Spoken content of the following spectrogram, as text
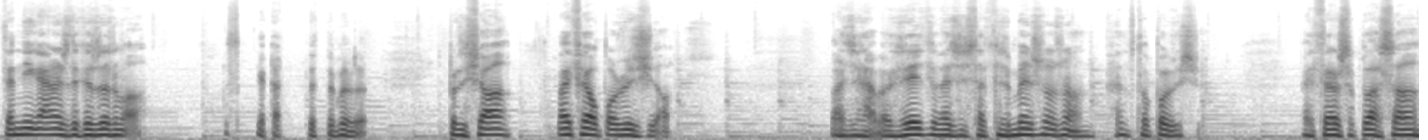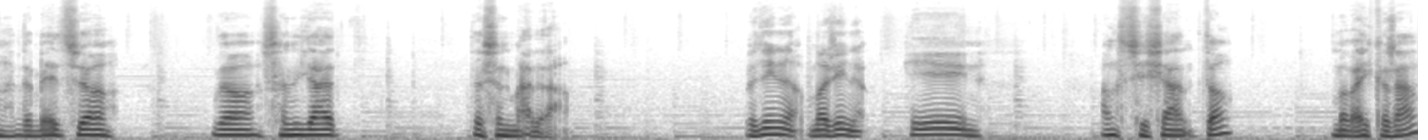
Tenia ganes de casar-me. Per això vaig fer oposició. Vaig anar a Madrid, vaig estar tres mesos on, fent oposició. Vaig treure la plaça de metge de sanitat de Sant Madre. Imagina, imagina. I als 60 me vaig casar.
